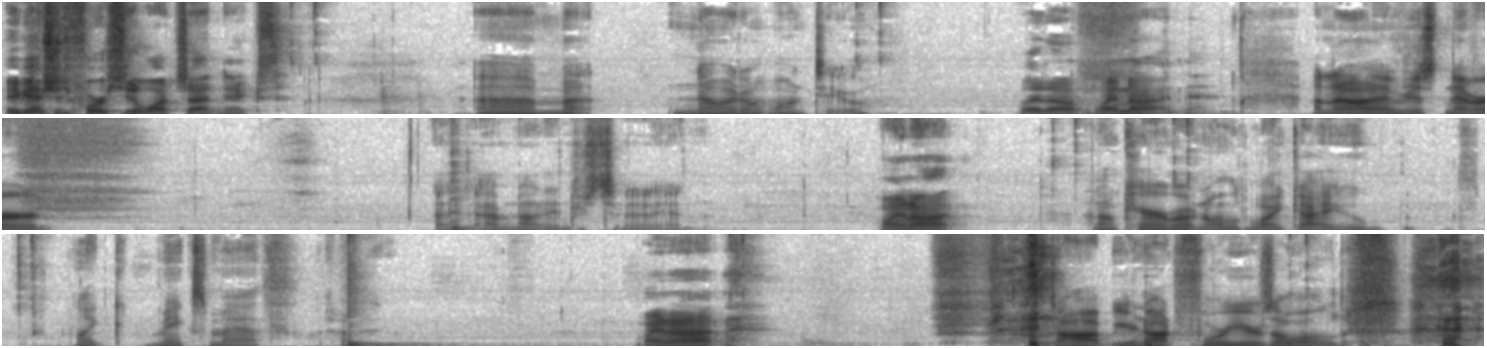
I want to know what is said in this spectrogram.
Maybe I should force you to watch that next. Um no, I don't want to. Why not? Why not? I don't know, I've just never I, I'm not interested in it. Why not? I don't care about an old white guy who like makes meth. Why not? Stop, you're not 4 years old.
